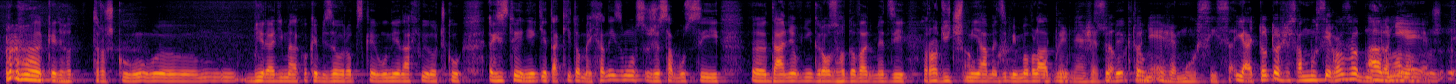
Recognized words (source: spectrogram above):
keď ho trošku e, vyradíme ako keby z Európskej únie na chvíľočku, existuje niekde takýto mechanizmus, že sa musí e, daňovník rozhodovať medzi rodičmi a medzi mimovládnym že subjektom? To, to nie je, že musí sa... Ja, toto, že sa musí rozhodnúť, áno, to nie áno. je.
